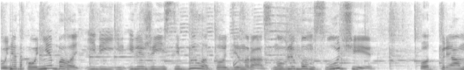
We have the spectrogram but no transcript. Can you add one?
У меня такого не было, или, или же если было, то один раз. Но в любом случае, Вот прям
